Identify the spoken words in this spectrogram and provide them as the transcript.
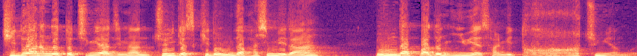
기도하는 것도 중요하지만 주님께서 기도 응답하십니다. 응답받은 이후의 삶이 더 중요한 거예요.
